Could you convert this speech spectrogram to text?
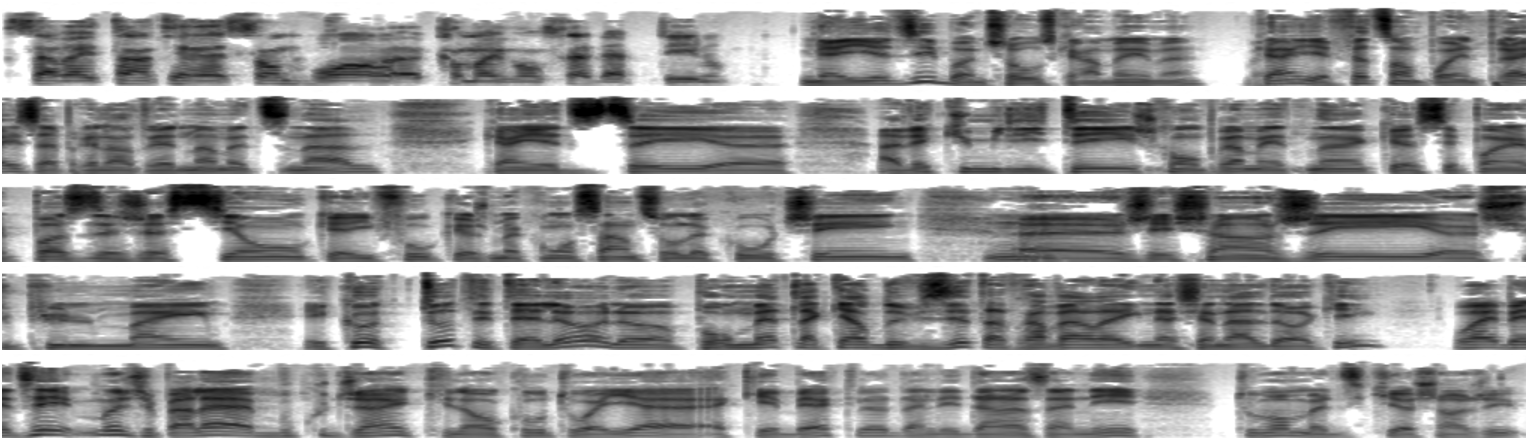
ça va être intéressant de voir comment ils vont s'adapter. Mais il a dit bonne chose quand même. Hein? Quand il a fait son point de presse après l'entraînement matinal, quand il a dit, tu sais, avec humilité, je comprends maintenant que c'est pas un poste de gestion, qu'il faut que je me concentre sur le coaching. Mm. j'ai changé, je suis plus le même. Écoute, tout était là, là pour mettre la carte de visite à travers la Ligue nationale de hockey. Ouais, ben tu sais, moi j'ai parlé à beaucoup de gens qui l'ont côtoyé à, Québec là, dans les dernières années. Tout le monde m'a dit qu'il a changé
